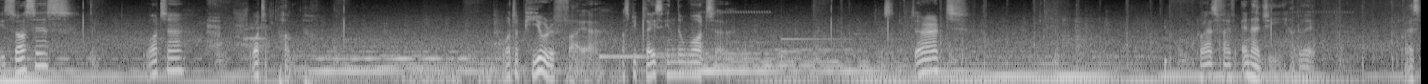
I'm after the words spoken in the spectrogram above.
Resources, water, water pump, water purifier must be placed in the water. There's dirt. Requires five energy. How do I? Requires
